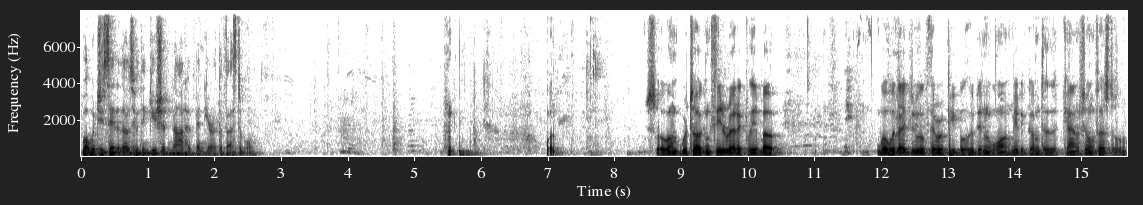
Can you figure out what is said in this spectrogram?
what would you say to those who think you should not have been here at the festival? well, so um, we're talking theoretically about what would I do if there were people who didn't want me to come to the Cannes Film Festival?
